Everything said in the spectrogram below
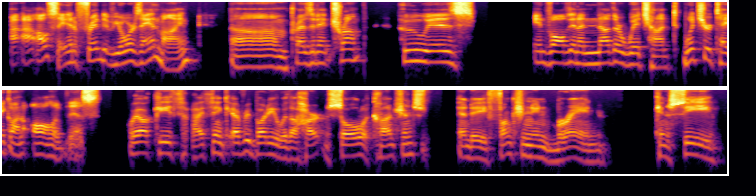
I- will say it, a friend of yours and mine, um, President Trump, who is involved in another witch hunt. What's your take on all of this? Well, Keith, I think everybody with a heart and soul, a conscience, and a functioning brain can see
